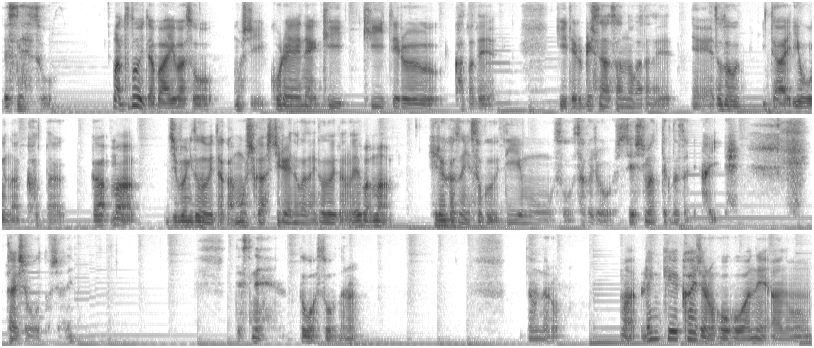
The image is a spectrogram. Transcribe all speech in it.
ですね、そう。まあ届いた場合はそう、もしこれね、聞聞いてる方で、聞いてるリスナーさんの方で、えー、届いたような方が、まあ自分に届いたか、もしくは知り合いの方に届いたのであれば、まあ、開かずに即 DM をそう削除してしまってください。はい。対処法としてはね。ですね。あとはそうだな。なんだろう。まあ、連携解除の方法はね、あの、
